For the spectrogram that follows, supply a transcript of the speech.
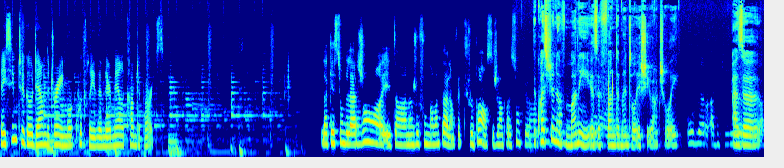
They seem to go down the drain more quickly than their male counterparts. La question de l'argent est un enjeu fondamental, en fait. Je pense, j'ai l'impression que. The question of money is a fundamental issue, actually. As a,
